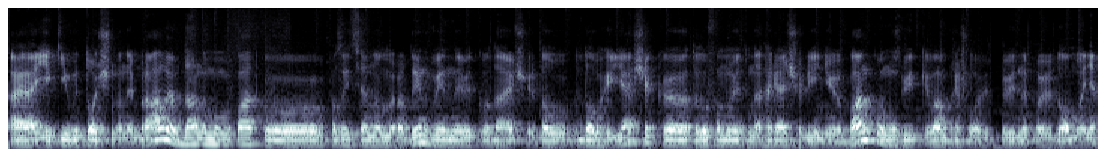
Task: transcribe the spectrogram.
е, які ви точно не брали в даному випадку. Позиція номер один: ви не відкладаючи дов- довгий ящик, е, телефонуєте на гарячу лінію банку, ну звідки вам прийшло відповідне повідомлення,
